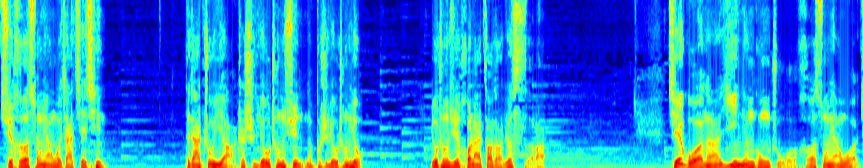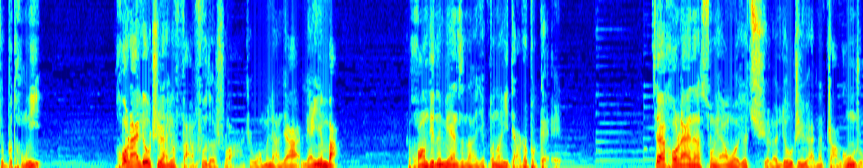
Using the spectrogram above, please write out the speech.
去和宋延沃家结亲。大家注意啊，这是刘承训，那不是刘承佑。刘承训后来早早就死了。结果呢，义宁公主和宋延沃就不同意。后来刘知远又反复的说啊，这我们两家联姻吧。这皇帝的面子呢，也不能一点都不给。再后来呢，宋延沃就娶了刘知远的长公主。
